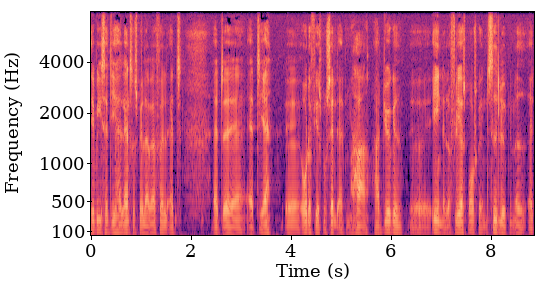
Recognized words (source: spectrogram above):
det viser de her landsholdsspillere i hvert fald, at, at, øh, at ja, øh, 88 procent af dem har, har dyrket øh, en eller flere sportsgrene sideløbende med, at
